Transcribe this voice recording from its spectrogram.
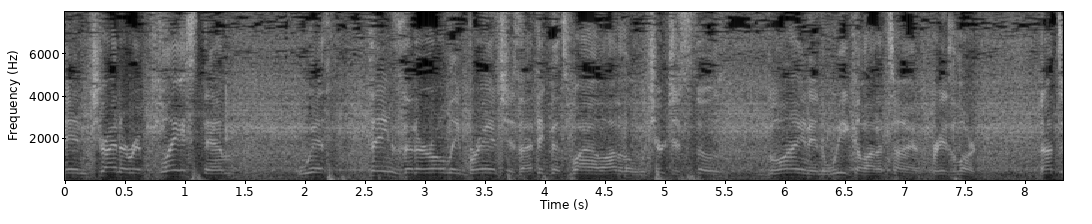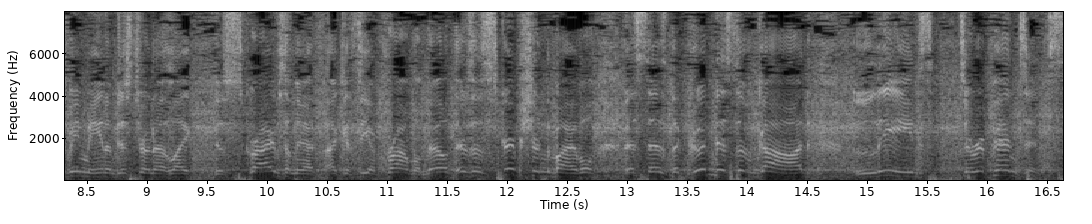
and trying to replace them with things that are only branches. I think that's why a lot of the church is so blind and weak a lot of times. Praise the Lord. Not to be mean, I'm just trying to like describe something I, I can see a problem. Now, there's a scripture in the Bible that says the goodness of God leads to repentance.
